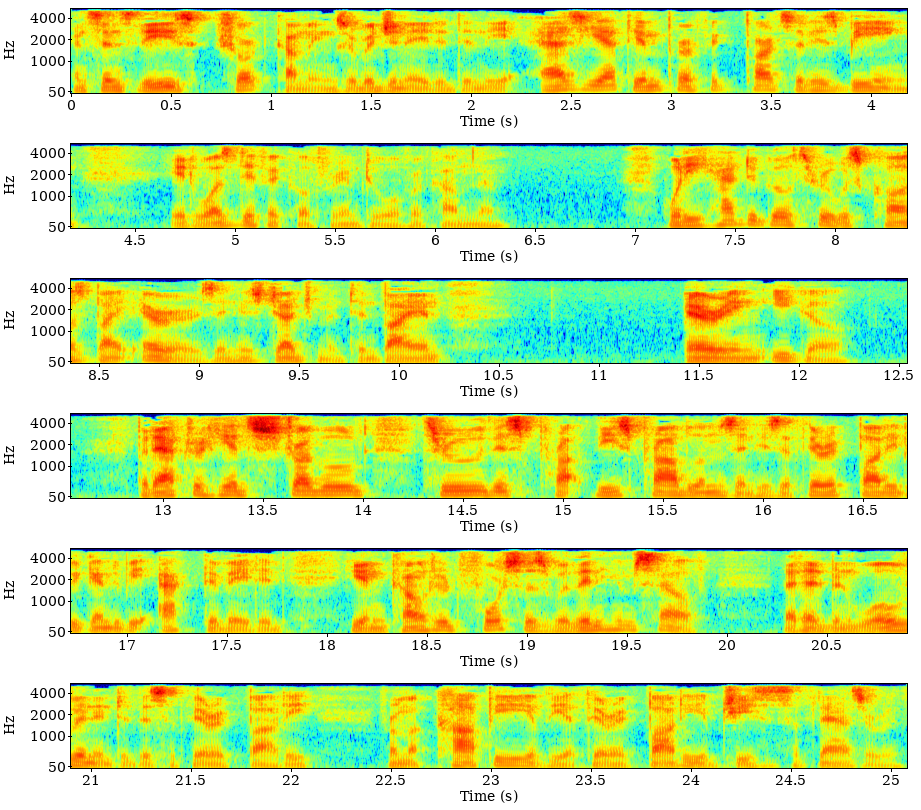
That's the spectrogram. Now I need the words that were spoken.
And since these shortcomings originated in the as yet imperfect parts of his being, it was difficult for him to overcome them. What he had to go through was caused by errors in his judgment and by an erring ego, but after he had struggled through pro- these problems and his etheric body began to be activated, he encountered forces within himself that had been woven into this etheric body from a copy of the etheric body of Jesus of Nazareth.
